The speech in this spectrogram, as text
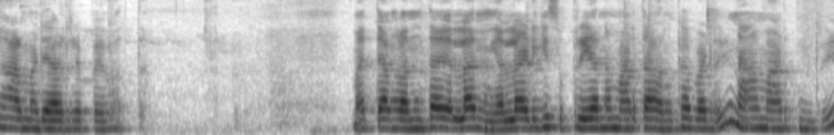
ಕಾಳು ಮಾಡ್ಯಾಳ್ರಿಪ್ಪ ಇವತ್ತು. ಮತ್ತು ಹಂಗಂತ ಎಲ್ಲ ಎಲ್ಲ ಅಡುಗೆ ಸುಪ್ರಿಯಾನ ಮಾಡ್ತಾಳೆ ಅನ್ಕೋಬೇಡ್ರಿ, ನಾ ಮಾಡ್ತೀನಿ ರೀ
